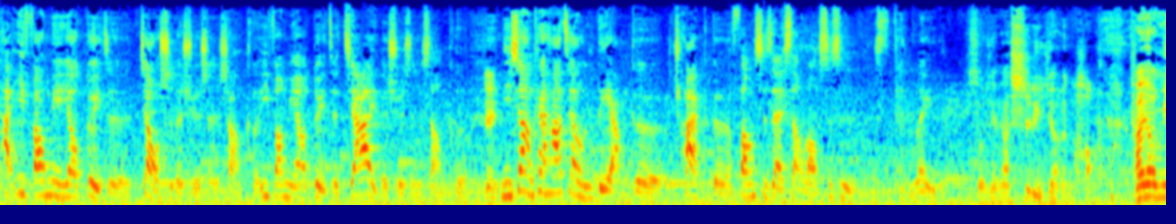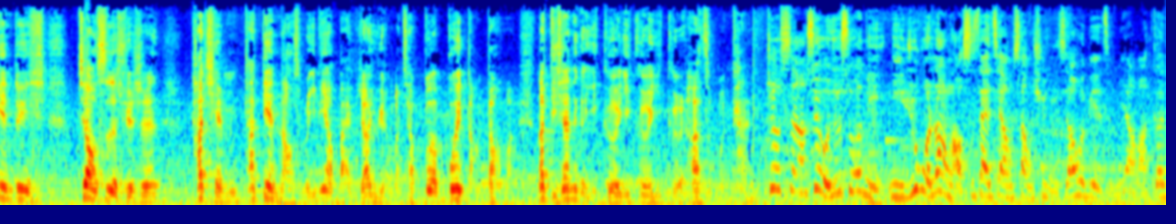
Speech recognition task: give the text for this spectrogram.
他一方面要对着教室的学生上课，一方面要对着家里的学生上课。对，你想想看，他这样两个 track 的方式在上，老师是挺累的。首先，他视力就很好，他要面对教室的学生，他前他电脑什么一定要摆比较远嘛，才不不会挡到嘛。那底下那个一格一格一格，他怎么看？就是啊，所以我就说你，你你如果让老师再这样上去，你知道会变成怎么样吗？跟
